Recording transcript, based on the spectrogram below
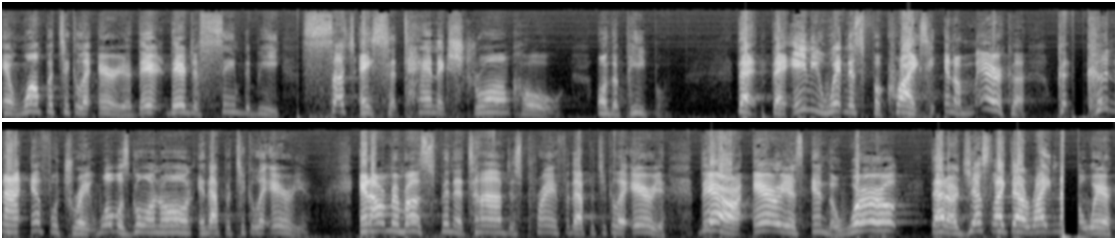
in one particular area. There, there just seemed to be such a satanic stronghold on the people that, that any witness for Christ in America could, could not infiltrate what was going on in that particular area. And I remember us spending time just praying for that particular area. There are areas in the world that are just like that right now where,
